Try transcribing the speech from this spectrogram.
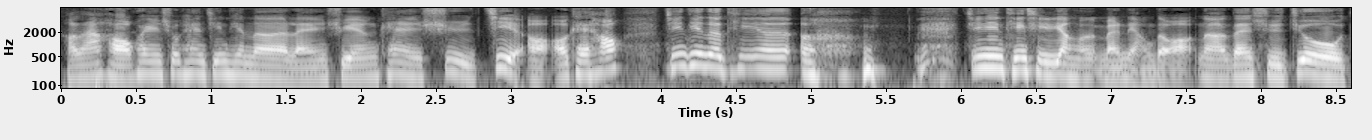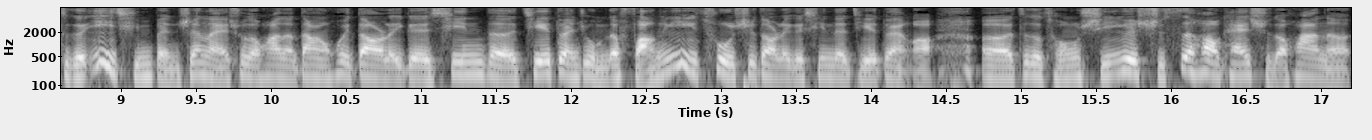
好，大家好，欢迎收看今天的蓝轩看世界啊。OK，好，今天的天，呃，今天天气一样很蛮凉的啊。那但是就这个疫情本身来说的话呢，当然会到了一个新的阶段，就我们的防疫措施到了一个新的阶段啊。呃，这个从十一月十四号开始的话呢，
